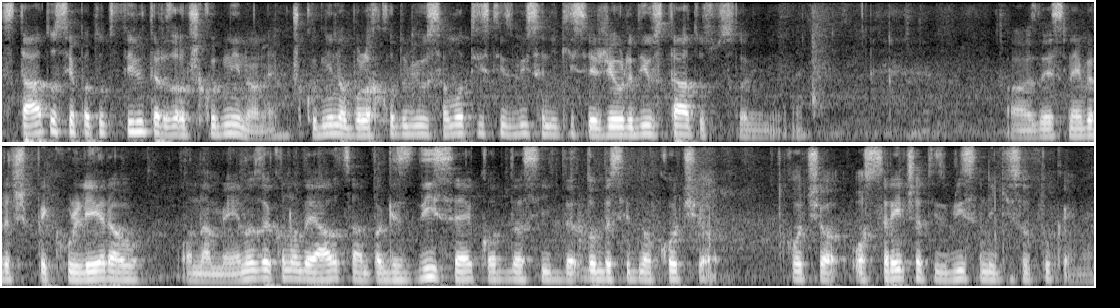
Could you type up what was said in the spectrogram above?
Status je pa tudi filter za odškodnino. Ne. Odškodnino bo lahko dobil samo tisti izbrisani, ki si je že uredil status v Sloveniji. Ne. Zdaj se ne bi več špekuliral o namenu zakonodajalca, ampak zdi se, kot da si dobesedno hočejo, hočejo osrečati izbrisani, ki so tukaj, ne,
